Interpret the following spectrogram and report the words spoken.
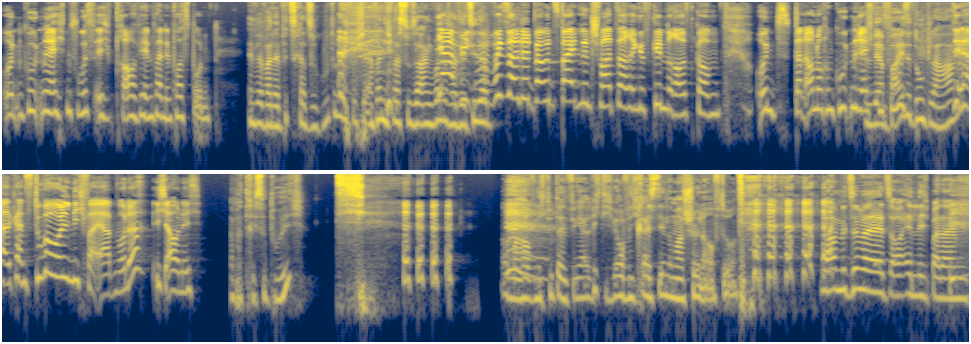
und einen guten rechten Fuß. Ich brauche auf jeden Fall den Postboten. entweder war der Witz gerade so gut oder ich verstehe einfach nicht, was du sagen wolltest. Ja, wie, wie soll denn bei uns beiden ein schwarzhaariges Kind rauskommen? Und dann auch noch einen guten rechten also wir haben Fuß. beide dunkle Haare. Den kannst du wohl nicht vererben, oder? Ich auch nicht. Aber drehst du durch? Oh mal, hoffentlich tut dein Finger richtig weh. Hoffentlich reißt den nochmal schön auf, du. ja, damit sind wir jetzt auch endlich bei deinem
